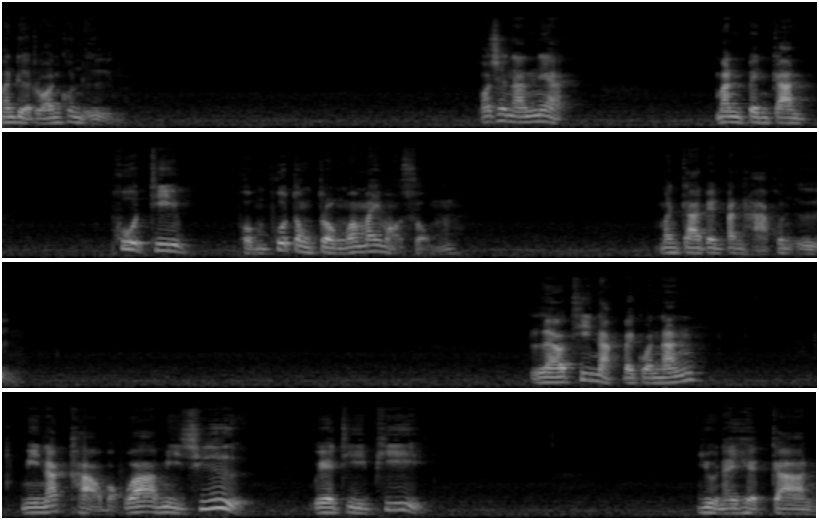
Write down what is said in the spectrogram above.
มันเดือดร้อนคนอื่น เพราะฉะนั้นเนี่ย มันเป็นการพูดที่ผมพูดตรงๆว่าไม่เหมาะสม มันกลายเป็นปัญหาคนอื่น แล้วที่หนักไปกว่านั้น มีนักข่าวบอกว่ามีชื่อเวทีพี่ อยู่ในเหตุการณ์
